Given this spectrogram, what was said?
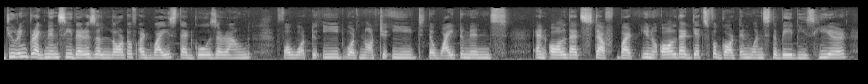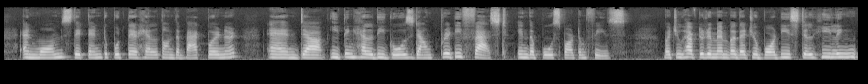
During pregnancy, there is a lot of advice that goes around for what to eat, what not to eat, the vitamins, and all that stuff. But you know, all that gets forgotten once the baby's here. And moms, they tend to put their health on the back burner, and uh, eating healthy goes down pretty fast in the postpartum phase but you have to remember that your body is still healing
